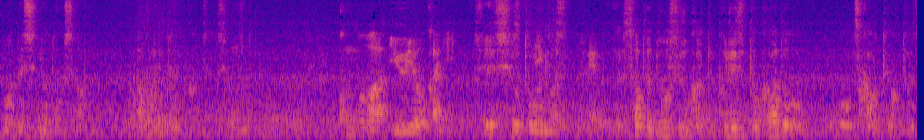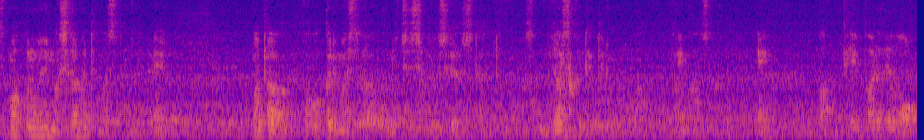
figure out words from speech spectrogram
まあ、熱心な読者ばかりという感じがしました。今後は有料化にしようと思います、ね、さてどうするかってクレジットカードを使うということです。まあこれも今調べてましたので、ね、また分かりましたらこの知識をシェアしたいと思います。安くできるものがあるはずねまあ、ペーパルでも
